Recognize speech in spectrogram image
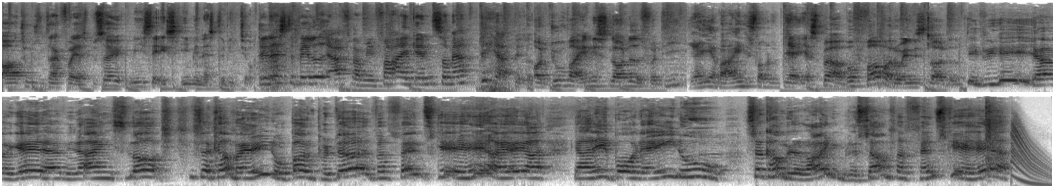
og tusind tak for jeres besøg. Vi ses i min næste video. Det næste billede er fra min far igen, som er det her billede. Og du var inde i slottet, fordi... Ja, jeg var inde i slottet. Ja, jeg spørger, hvorfor var du inde i slottet? Det er fordi, jeg vil gerne have min egen slot. Så kommer jeg ind og bank på døren. Hvad fanden sker her? Jeg, jeg, jeg har lige boet der en uge. Så kommer der regning med det samme. Hvad fanden sker her?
